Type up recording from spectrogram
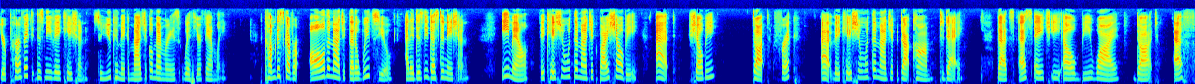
your perfect Disney vacation so you can make magical memories with your family. Come discover all the magic that awaits you at a Disney destination. Email Vacation with the Magic by Shelby at shelby.frick at vacationwiththemagic.com today. That's S H E L B Y dot F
